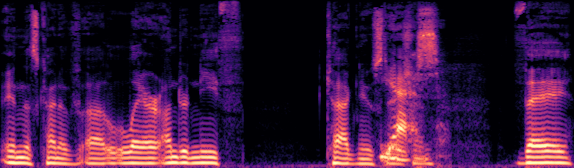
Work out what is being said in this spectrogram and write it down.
in this kind of uh, layer underneath Kagnew Station. Yes. They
